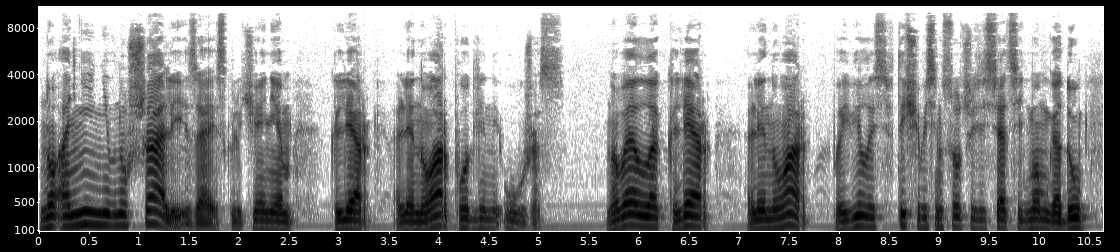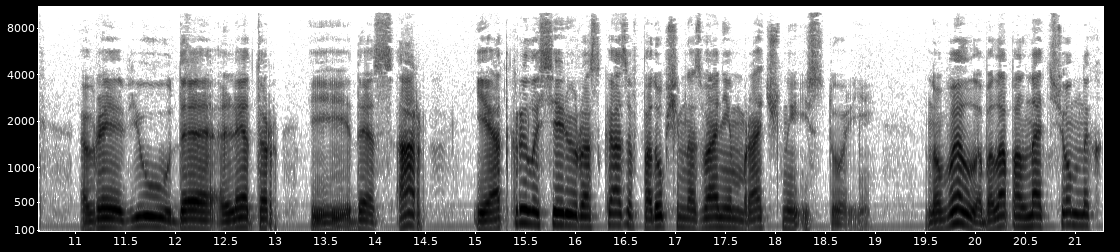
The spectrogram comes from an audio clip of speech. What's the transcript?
но они не внушали, за исключением Клер Ленуар, подлинный ужас. Новелла Клер Ленуар появилась в 1867 году в «Revue de Lettres и des Arts» и открыла серию рассказов под общим названием «Мрачные истории». Новелла была полна темных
